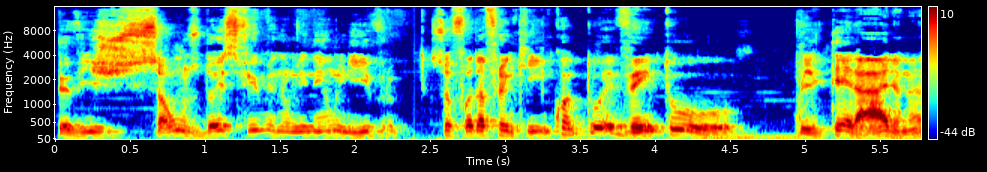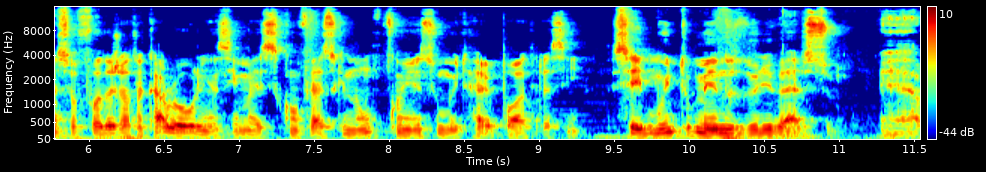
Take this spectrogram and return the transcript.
Eu vi só uns dois filmes, não li nenhum livro. Sou fã da franquia enquanto evento literário, né? Sou fã da J.K. Rowling, assim, mas confesso que não conheço muito Harry Potter, assim. Sei muito menos do universo. É,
